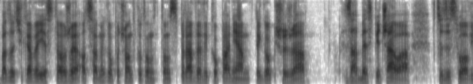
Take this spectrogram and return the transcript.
bardzo ciekawe jest to, że od samego początku tą, tą sprawę wykopania tego krzyża zabezpieczała w cudzysłowie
